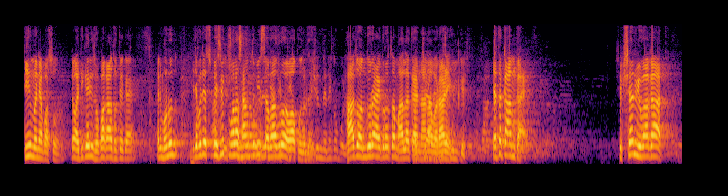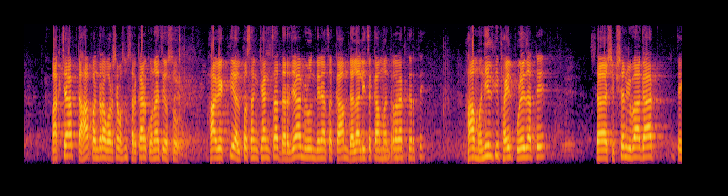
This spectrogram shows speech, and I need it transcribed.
तीन महिन्यापासून तेव्हा अधिकारी झोपा काढत होते काय? आणि म्हणून याच्यामध्ये स्पेसिफिक तुम्हाला सांगतो मी सभागृह अवाक होऊन जाईल. हा जो अंदुरा ॲग्रोचा मालक आहे नाना वराळे त्याचं काम काय? शिक्षण विभागात मागच्या दहा पंधरा वर्षापासून सरकार कोणाचे असो हा व्यक्ती अल्पसंख्याकचा दर्जा मिळवून देण्याचं काम दलालीचं काम मंत्रालयात करते. हा म्हणील ती फाईल पुढे जाते. स शिक्षण विभागात ते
